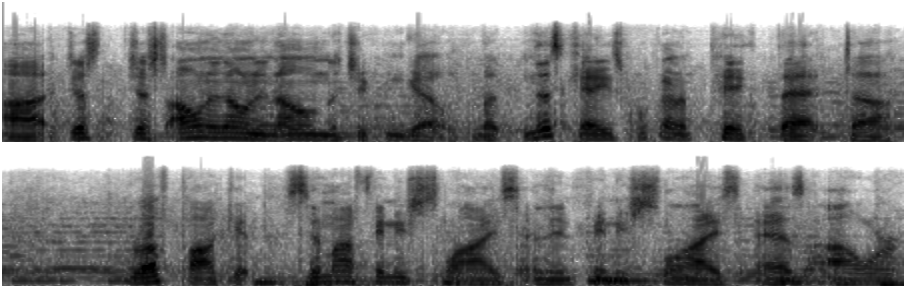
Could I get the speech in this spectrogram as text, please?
Uh, just, just on and on and on that you can go. But in this case, we're going to pick that rough pocket, semi-finished slice, and then finished slice as our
